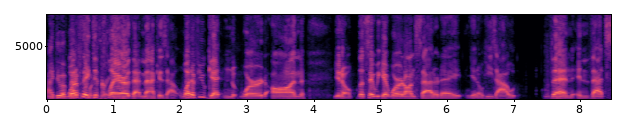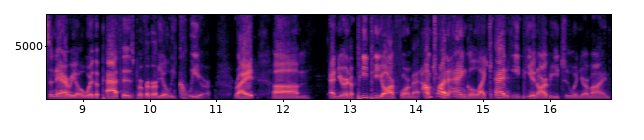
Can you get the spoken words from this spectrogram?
I do have. What if they declare that Mack is out? What if you get word on, you know, let's say we get word on Saturday, you know, he's out. Then in that scenario where the path is proverbially clear, right? Um, and you're in a PPR format. I'm trying to angle like, can he be an RB two in your mind?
